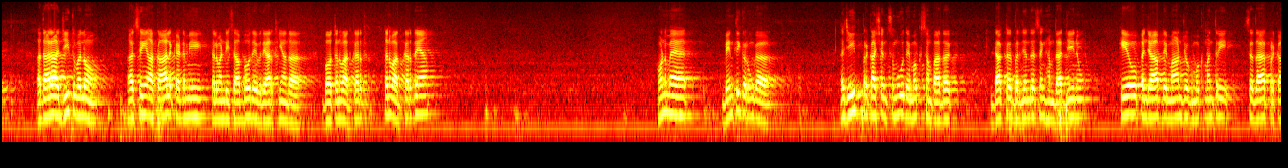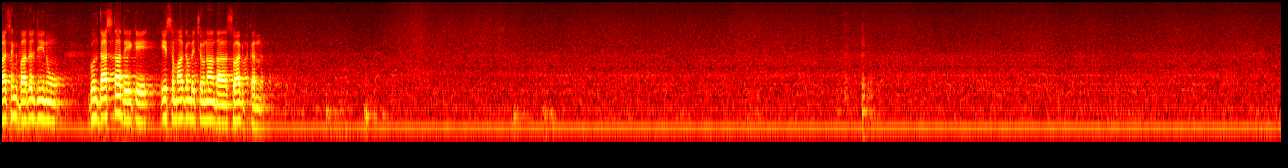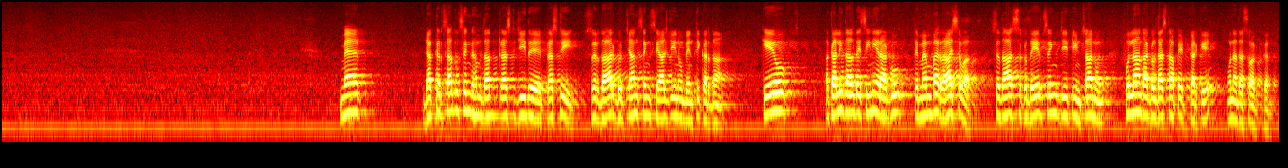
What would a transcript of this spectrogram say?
ਅਦਾਰਾ ਅਜੀਤ ਵੱਲੋਂ ਅਸੀਂ ਅਕਾਲ ਅਕੈਡਮੀ ਤਲਵੰਡੀ ਸਾਬੋ ਦੇ ਵਿਦਿਆਰਥੀਆਂ ਦਾ ਬਹੁਤ ਧੰਨਵਾਦ ਕਰ, ਧੰਨਵਾਦ ਕਰਦੇ ਹਾਂ। ਹੁਣ ਮੈਂ ਬੇਨਤੀ ਕਰੂੰਗਾ ਅਜੀਤ ਪ੍ਰਕਾਸ਼ਨ ਸਮੂਹ ਦੇ ਮੁੱਖ ਸੰਪਾਦਕ ਡਾਕਟਰ ਬਰਜਿੰਦਰ ਸਿੰਘ ਹਮਦਰਦ ਜੀ ਨੂੰ, ਕਿ ਉਹ ਪੰਜਾਬ ਦੇ ਮਾਣਯੋਗ ਮੁੱਖ ਮੰਤਰੀ ਸਰਦਾਰ ਪ੍ਰਕਾਸ਼ ਸਿੰਘ ਬਾਦਲ ਜੀ ਨੂੰ ਗੁਲਦਸਤਾ ਦੇ ਕੇ ਇਸ ਸਮਾਗਮ ਵਿੱਚ ਉਹਨਾਂ ਦਾ ਸਵਾਗਤ ਕਰਨ। ਮੈਂ ਡਾਕਟਰ ਸਾਧੂ ਸਿੰਘ ਹਮਦਰਦ ਟਰਸਟ ਜੀ ਦੇ ਟਰਸਟੀ ਸਰਦਾਰ ਗੁਰਚੰਦ ਸਿੰਘ ਸਿਆਲ ਜੀ ਨੂੰ ਬੇਨਤੀ ਕਰਦਾ ਕਿ ਉਹ ਅਕਾਲੀ ਦਲ ਦੇ ਸੀਨੀਅਰ ਆਗੂ ਤੇ ਮੈਂਬਰ ਰਾਜ ਸਭਾ ਸਰਦਾਰ ਸੁਖਦੇਵ ਸਿੰਘ ਜੀ ਢੀਂਡਸਾ ਨੂੰ ਫੁੱਲਾਂ ਦਾ ਗੁਲਦਸਤਾ ਭੇਟ ਕਰਕੇ ਉਹਨਾਂ ਦਾ ਸਵਾਗਤ ਕਰਦਾ।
